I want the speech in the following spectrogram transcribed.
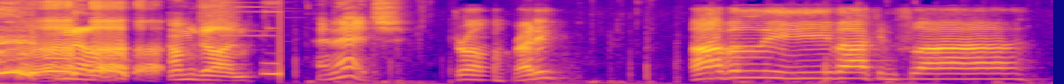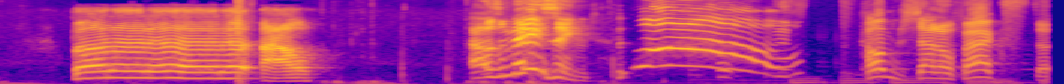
no, I'm done. Hey, Mitch. Drum, ready? I believe I can fly. Ba-da-da-da. Ow. That was amazing. Whoa! Come, Shadowfax! Da,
